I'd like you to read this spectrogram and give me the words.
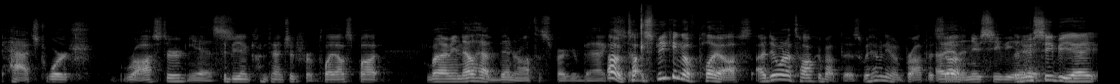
patched work roster Yes, to be in contention for a playoff spot. But I mean they'll have Ben Roethlisberger back. Oh, so. t- speaking of playoffs, I do want to talk about this. We haven't even brought this oh yeah, up. the new CBA. the new CBA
